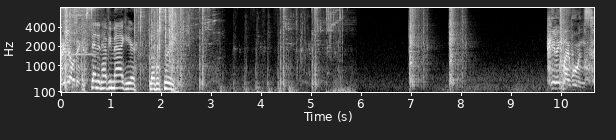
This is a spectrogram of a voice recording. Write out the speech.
Reloading. Extended heavy mag here. Level 3. Healing my wounds.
